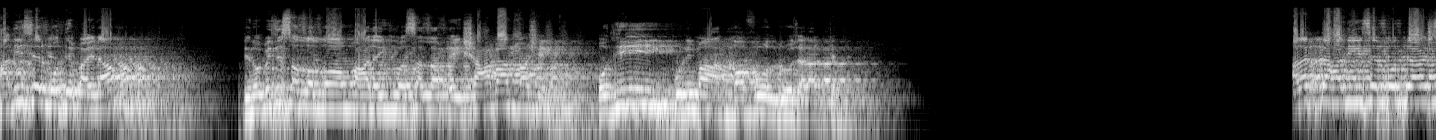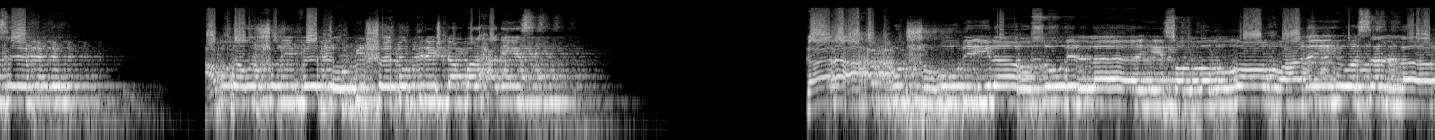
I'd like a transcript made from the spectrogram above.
হাদিসের মধ্যে পাইলাম যে নবীজি ওয়াসাল্লাম এই শাহবান মাসে অধিক পরিমাণ নফল রোজা রাখতেন। আরেকটা হাদিসের মধ্যে আসছে আবু দাউদ শরীফের চব্বিশশো একত্রিশ নম্বর হাদিস كان أحب الشهور إلى رسول الله صلى الله عليه وسلم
